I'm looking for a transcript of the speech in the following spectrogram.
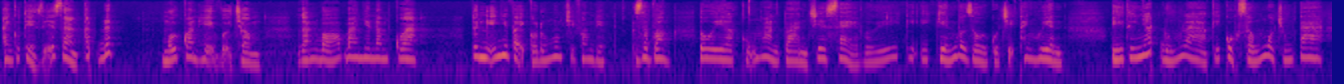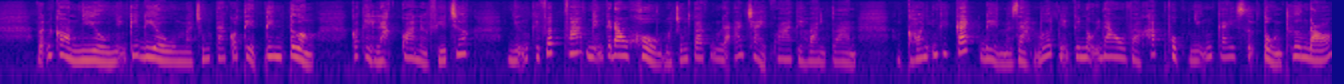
anh có thể dễ dàng cắt đứt mối quan hệ vợ chồng gắn bó bao nhiêu năm qua. Tôi nghĩ như vậy có đúng không chị Phong Điệp? Dạ vâng, tôi à, cũng hoàn toàn chia sẻ với cái ý kiến vừa rồi của chị Thanh Huyền. Ý thứ nhất đúng là cái cuộc sống của chúng ta vẫn còn nhiều những cái điều mà chúng ta có thể tin tưởng, có thể lạc quan ở phía trước. Những cái vấp pháp, những cái đau khổ mà chúng ta cũng đã trải qua thì hoàn toàn có những cái cách để mà giảm bớt những cái nỗi đau và khắc phục những cái sự tổn thương đó.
